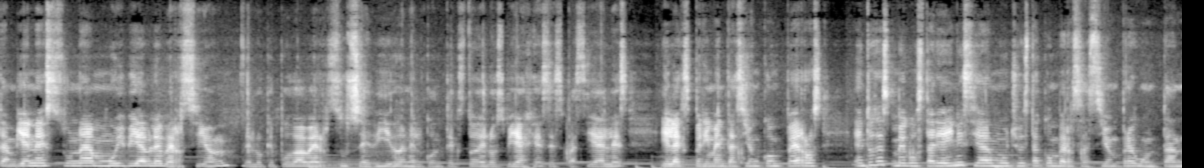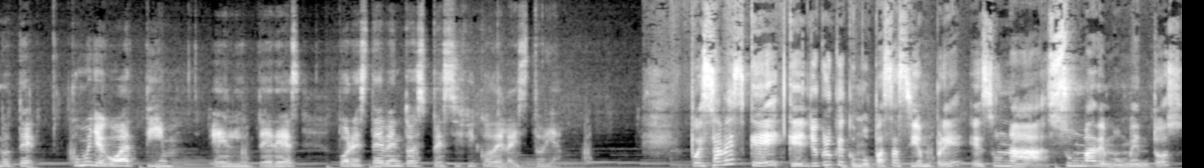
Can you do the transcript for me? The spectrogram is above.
también es una muy viable versión de lo que pudo haber sucedido en el contexto de los viajes espaciales y la experimentación con perros. Entonces me gustaría iniciar mucho esta conversación preguntándote cómo llegó a ti el interés por este evento específico de la historia. Pues sabes qué, que yo creo que como pasa siempre, es una suma de momentos.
